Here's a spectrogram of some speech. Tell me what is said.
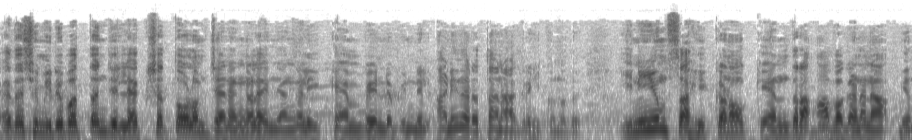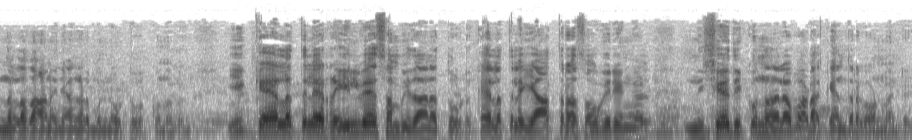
ഏകദേശം ഇരുപത്തഞ്ച് ലക്ഷത്തോളം ജനങ്ങളെ ഞങ്ങൾ ഈ ക്യാമ്പയിന്റെ പിന്നിൽ അണിനിരത്താൻ ആഗ്രഹിക്കുന്നത്. ഇനിയും സഹിക്കണോ കേന്ദ്ര അവഗണന എന്നുള്ളതാണ് ഞങ്ങൾ മുന്നോട്ട് വെക്കുന്നത്. ഈ കേരളത്തിലെ റെയിൽവേ സംവിധാനത്തോട് കേരളത്തിലെ യാത്രാ സൗകര്യങ്ങൾ നിഷേധിക്കുന്ന നിലപാടാണ് കേന്ദ്ര ഗവൺമെന്റ്.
